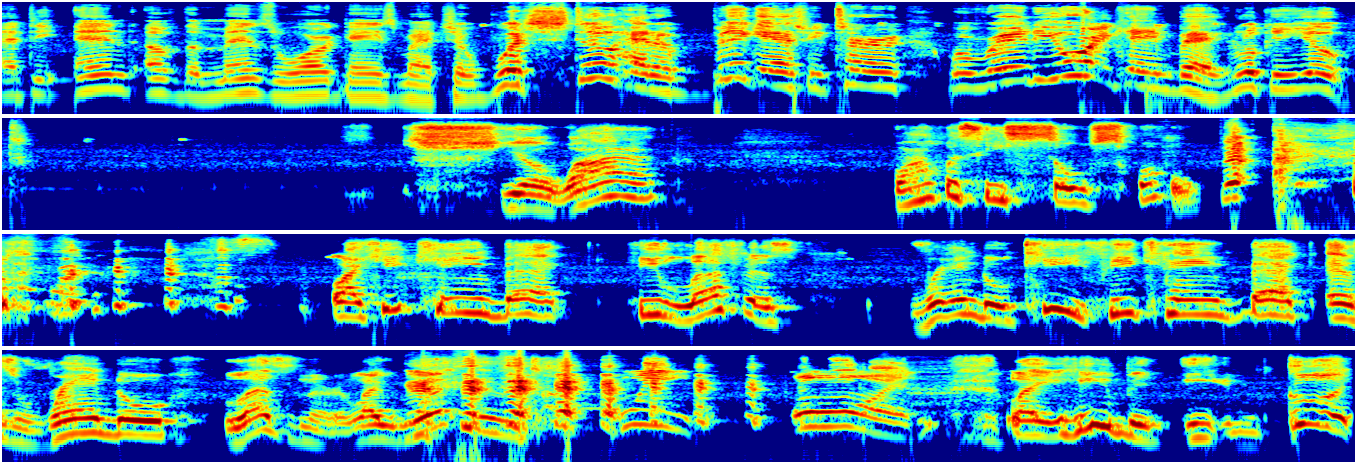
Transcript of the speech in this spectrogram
at the end of the men's War Games matchup, which still had a big ass return when Randy Orton came back looking yoked. Yo, why? Why was he so swole? Like he came back, he left as Randall Keefe. He came back as Randall Lesnar. Like what is going on? Like he been eating good.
